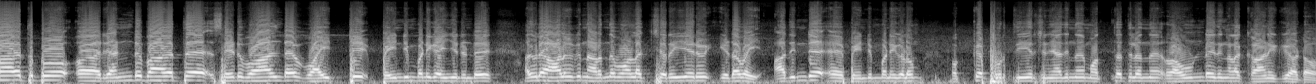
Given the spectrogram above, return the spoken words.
ഭാഗത്ത് ഇപ്പോൾ രണ്ട് ഭാഗത്തെ സൈഡ് വാളിന്റെ വൈറ്റ് പെയിന്റിംഗ് പണി കഴിഞ്ഞിട്ടുണ്ട്. അതുപോലെ ആളുകൾക്ക് നടന്നു പോകാനുള്ള ചെറിയൊരു ഇടവൈ അതിന്റെ പെയിന്റിംഗ് പണികളും ഒക്കെ പൂർത്തീകരിച്ചു ഞാൻ അതിന് മൊത്തത്തിലൊന്ന് റൗണ്ട് നിങ്ങളെ കാണിക്കുക കേട്ടോ.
